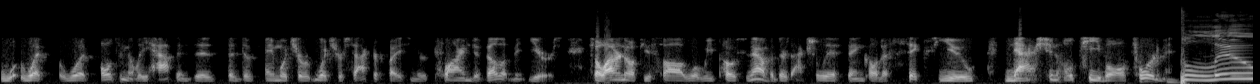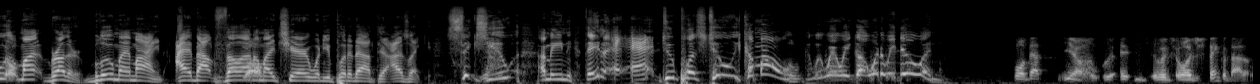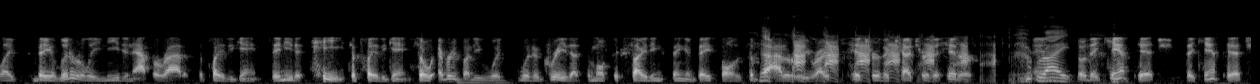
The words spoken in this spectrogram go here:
what what ultimately happens is the and what you're what you're sacrificing are prime development years. So I don't know if you saw what we posted now, but there's actually a thing called a six U National T-ball tournament. Blew So- my brother, blew my mind. I about fell out Well- of my chair when you put it out there. I was like, six U? I mean, they at two plus two. Come on, where we go? What are we doing? Well, that's you know, it, it was, well, just think about it. Like they literally need an apparatus to play the game. They need a tee to play the game. So everybody would would agree that the most exciting thing in baseball is the battery, right? The pitcher, the catcher, the hitter. And Right. So they can't pitch. They can't pitch.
